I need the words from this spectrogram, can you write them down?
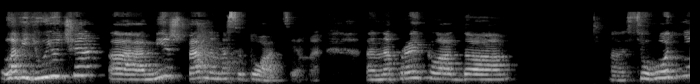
лавіюючи а, між певними ситуаціями. Наприклад, Сьогодні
